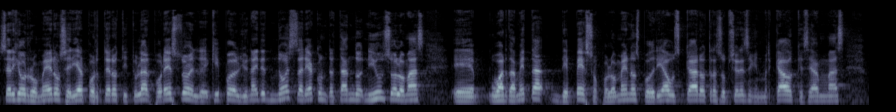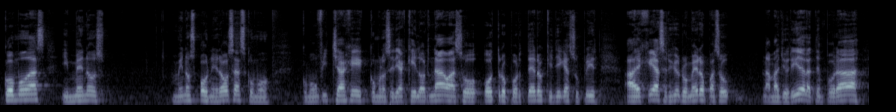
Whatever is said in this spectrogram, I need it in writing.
Sergio Romero sería el portero titular. Por esto, el equipo del United no estaría contratando ni un solo más eh, guardameta de peso. Por lo menos podría buscar otras opciones en el mercado que sean más cómodas y menos, menos onerosas, como, como un fichaje como lo sería Keylor Navas o otro portero que llegue a suplir a De Gea. Sergio Romero pasó la mayoría de la temporada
